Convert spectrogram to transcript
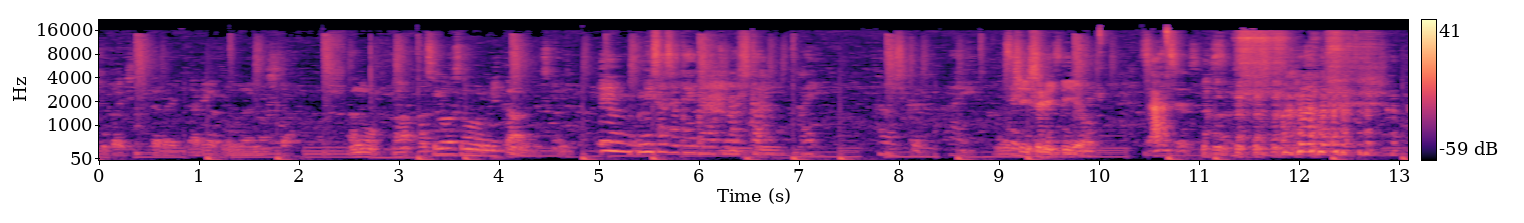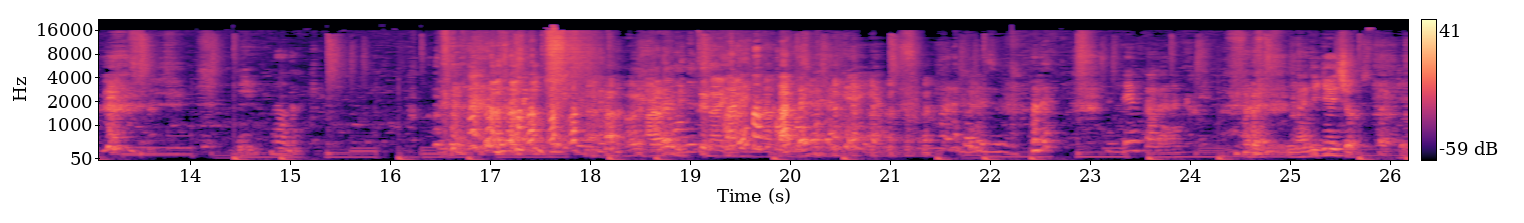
紹介していただいてありがとうございました。あの、あ長谷川さんは見たんですか？ねうん、見させていただきました。はい。楽しく。はい。あのぜひ C3P を。あ、そうです。なんだっけ？誰も見てないあれ？からいやいや電波がなくて。あれ、何現象って言ったっけ？あ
